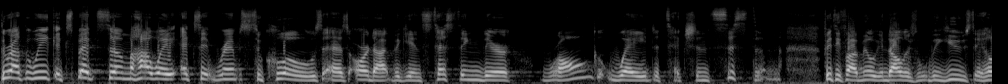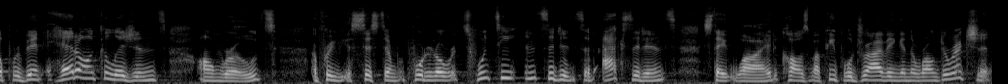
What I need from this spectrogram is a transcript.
Throughout the week, expect some highway exit ramps to close as ARDOT begins testing their wrong way detection system. $55 million will be used to help prevent head-on collisions on roads. A previous system reported over 20 incidents of accidents statewide caused by people driving in the wrong direction.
